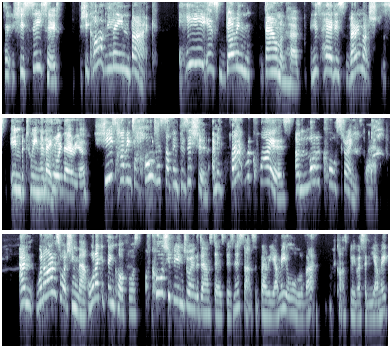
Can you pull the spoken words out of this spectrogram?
so she's seated. She can't lean back. He is going down on her. His head is very much in between her legs. Groin area. She's having to hold herself in position. I mean, that requires a lot of core strength there. And when I was watching that, all I could think of was, of course, you'd be enjoying the downstairs business. That's very yummy, all of that. I can't believe I said yummy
